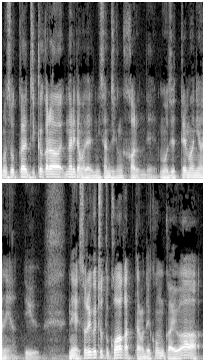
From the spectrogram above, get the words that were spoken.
まあ、そこから実家から成田まで2、3時間かかるんで、もう絶対間に合わねえやっていう。ね、それがちょっと怖かったので、今回は、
